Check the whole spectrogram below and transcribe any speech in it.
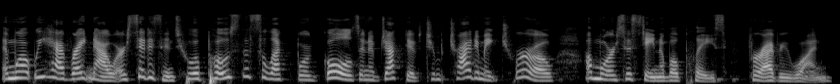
And what we have right now are citizens who oppose the select board goals and objectives to try to make Truro a more sustainable place for everyone.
